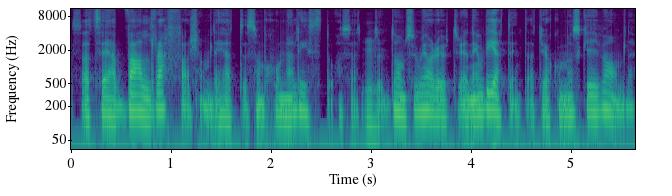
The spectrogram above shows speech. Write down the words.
så att säga vallraffar som det heter som journalist. Då. Så att mm. de som gör utredningen vet inte att jag kommer att skriva om det.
